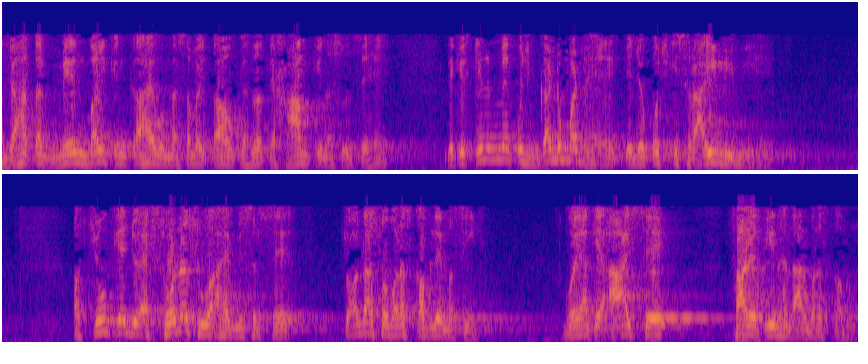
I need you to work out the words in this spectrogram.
जहाँ तक मेन बल्क इनका है, वो मैं समझता हूँ कि हज़रत हाम की नस्ल से है, लेकिन इनमें कुछ गडमड है कि जो कुछ इसराइली भी है। और चूँकि जो एक्सोडस हुआ है मिस्र से, चौदह सौ बरस कबल मसीह, गोया कि आज से साढ़े तीन हज़ार बरस कबल।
